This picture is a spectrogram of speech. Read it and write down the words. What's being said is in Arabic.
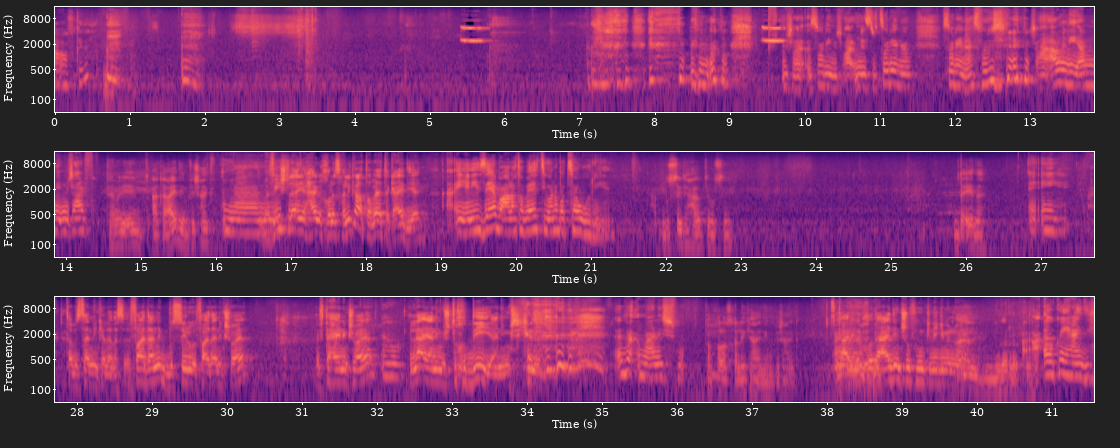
أقف كده. مش ع... sorry مش ع... بس sorry يا جماعة. sorry أنا آسفة. مش مش أعمل إيه؟ أعمل إيه؟ مش عارفة. تعملي إيه؟ عادي مفيش حاجة. ما... مفيش لا اي حاجة خالص. خليك على طبيعتك عادي يعني. يعني إزاي ابقى على طبيعتي وأنا بتصور يعني. بصي لي حبيبتي بصي ده إيه ده؟ إيه؟ طب استني كده بس ارفعي دقنك بصي له وارفعي دقنك شوية؟ افتحي عينك شوية؟ أهو. لا يعني مش تخضيه يعني مش كده. لا معلش. طب خلاص خليكي عادي مفيش حاجة. تعالي ناخدها عادي نشوف ممكن يجي منه إيه. نجرب كده. أوكي عادي.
